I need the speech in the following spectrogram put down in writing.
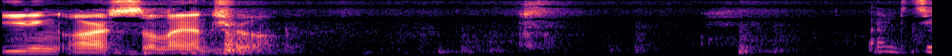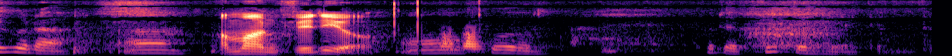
eating our cilantro. 빨리 찍어라. 아, I'm on video. 어, 그, 그래, 그거 해야 된다.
